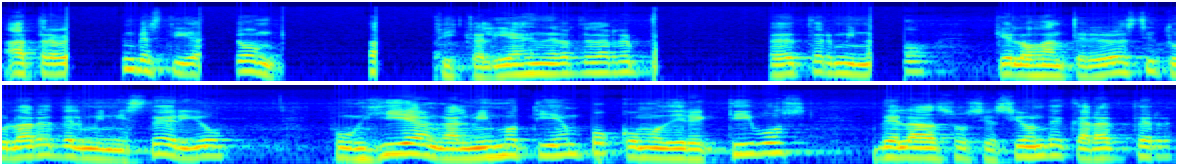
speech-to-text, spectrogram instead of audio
A través de la investigación, la Fiscalía General de la República ha determinado que los anteriores titulares del Ministerio fungían al mismo tiempo como directivos de la asociación de carácter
